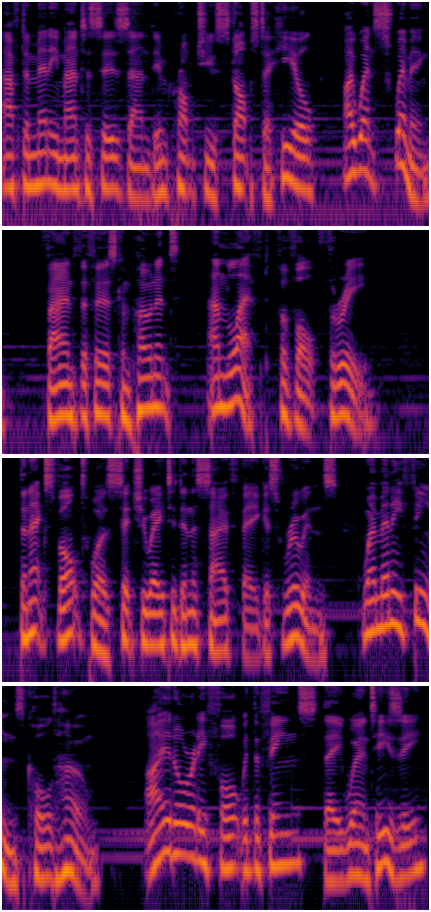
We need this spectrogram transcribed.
After many mantises and impromptu stops to heal, I went swimming, found the first component, and left for Vault 3. The next vault was situated in the South Vegas ruins, where many fiends called home. I had already fought with the fiends, they weren't easy,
